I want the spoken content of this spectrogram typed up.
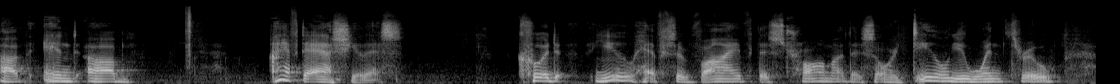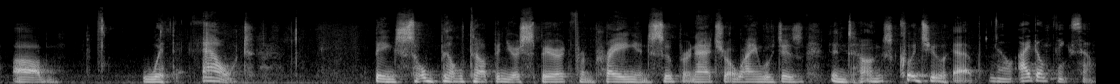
Uh, and um, I have to ask you this. Could you have survived this trauma, this ordeal you went through um, without being so built up in your spirit from praying in supernatural languages in tongues? Could you have? No, I don't think so.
